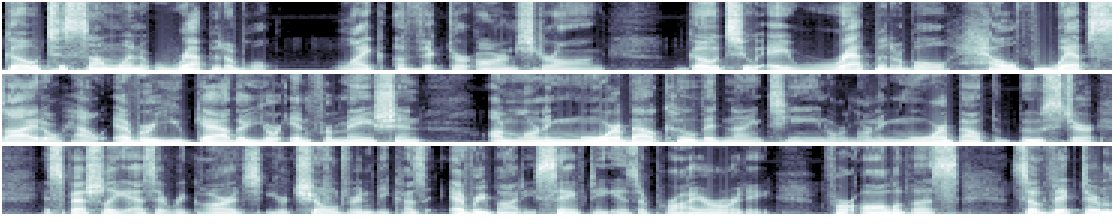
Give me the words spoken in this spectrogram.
go to someone reputable like a Victor Armstrong. Go to a reputable health website or however you gather your information on learning more about COVID 19 or learning more about the booster, especially as it regards your children, because everybody's safety is a priority for all of us. So, Victor,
